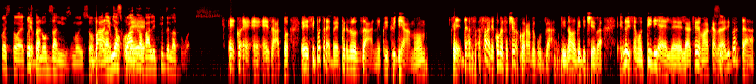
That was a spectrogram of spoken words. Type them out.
Questo è, questo è lo zanismo, insomma. Vale la mia squadra come... vale più della tua. Ecco, eh, eh, esatto. Eh, si potrebbe per lo Zan, qui chiudiamo, eh, da fare come faceva Corrado Guzzanti, no? che diceva eh, noi siamo il PDL, la, siamo la Casa sì. della Libertà,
